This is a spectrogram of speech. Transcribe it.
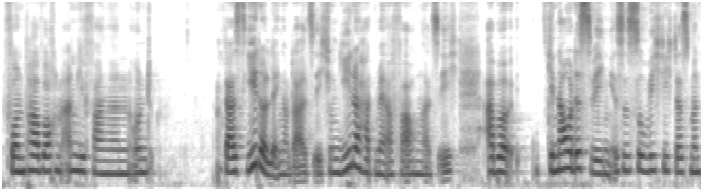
vor ein paar Wochen angefangen und da ist jeder länger da als ich und jeder hat mehr Erfahrung als ich. Aber genau deswegen ist es so wichtig, dass man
